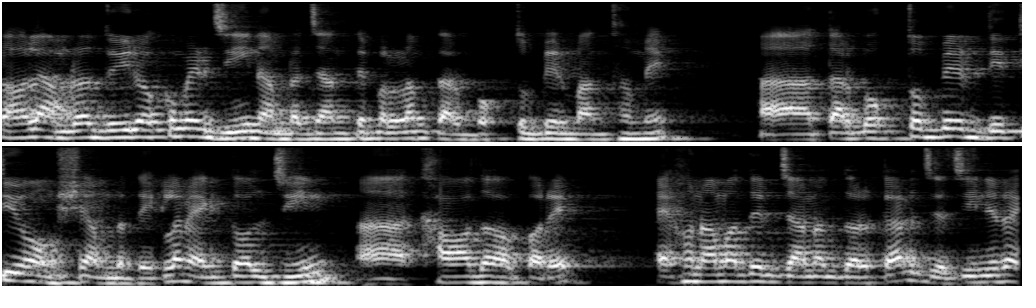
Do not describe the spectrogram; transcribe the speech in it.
তাহলে আমরা দুই রকমের জিন আমরা জানতে পারলাম তার বক্তব্যের মাধ্যমে। তার বক্তব্যের দ্বিতীয় অংশে আমরা দেখলাম একদল জিন খাওয়া দাওয়া করে। এখন আমাদের জানার দরকার যে জিনেরা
